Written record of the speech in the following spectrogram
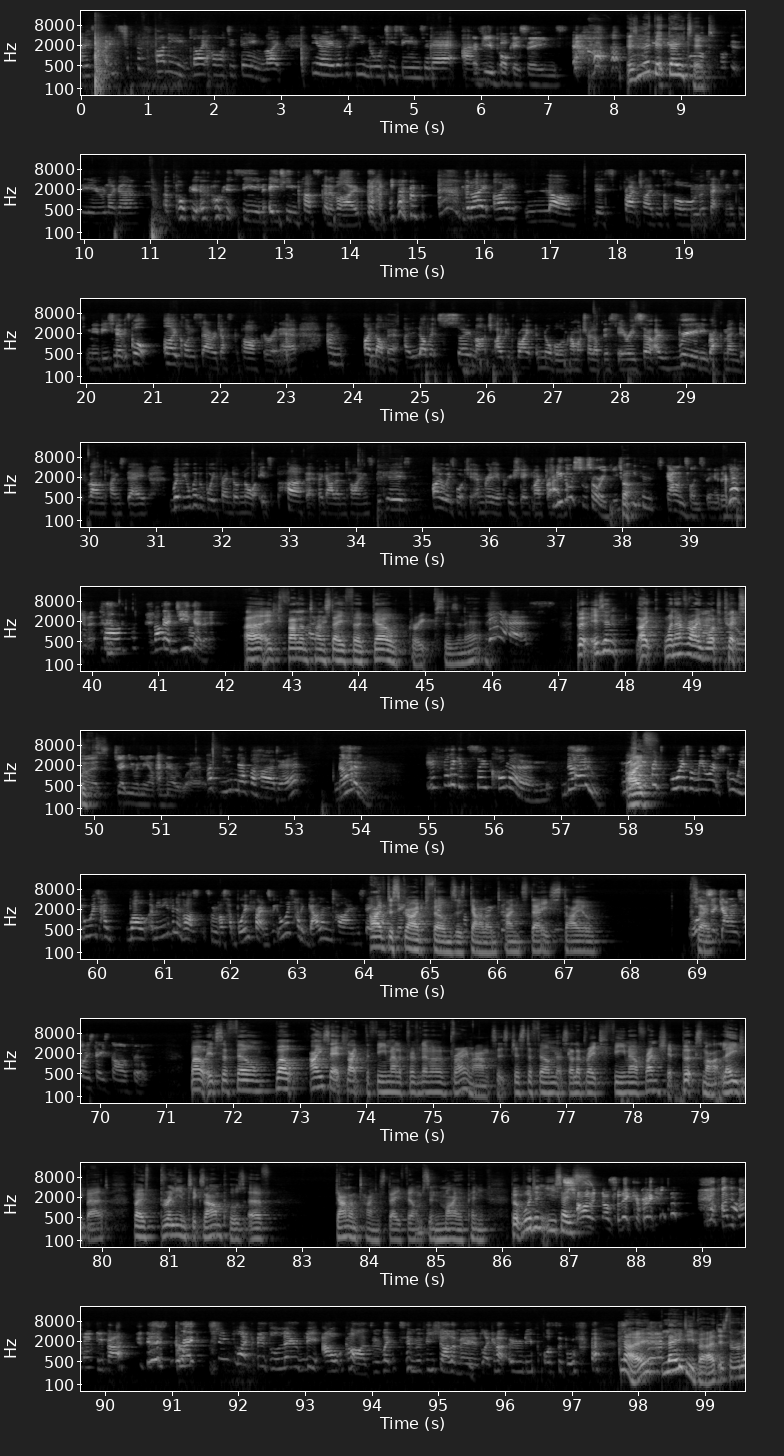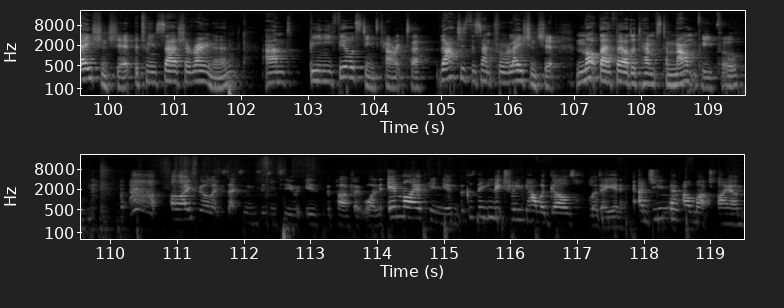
and it's it's just a funny, light-hearted thing. Like, you know, there's a few naughty scenes in it, and A few pocket scenes. Isn't it a bit dated? more Pocket scene, like a, a pocket a pocket scene, 18 plus kind of vibe. but I I love this franchise as a whole, the Sex and the City movies. You know, it's got icon Sarah Jessica Parker in it, and I love it. I love it so much. I could write a novel on how much I love this series. So I really recommend it for Valentine's Day. Whether you're with a boyfriend or not, it's perfect for Galentine's because I always watch it and really appreciate my friends. Can you friends. go, sorry, can you But- talk me through this Galentine's thing? I don't Yeah. really get it. Well, Ben, do you get it? Uh, it's Valentine's Day for girl groups, isn't it? Yes. But isn't like whenever I have watch no clips of words. Genuinely, I have no words. Have you never heard it? No, I feel like it's so common. no. Me and my I've- friends always, when we were at school, we always had. Well, I mean, even if us, some of us had boyfriends, we always had a Galentine's Day. I've of described films as Have a very good- Valentine's Day style. What is So- a Galentine's Day style film? Well, it's a film. Well, I say it's like the female equivalent of bromance. It's just a film that celebrates female friendship. Booksmart, Ladybird, both brilliant examples of Valentine's Day films, in my opinion. But wouldn't you say? Charlotte doesn't agree. I love Lady Bad. This great. She's like this lonely outcast with like Timothée Chalamet as like her only possible friend. No, Ladybird is the relationship between Saoirse Ronan and Beanie Feldstein's character. That is the central relationship, not their failed attempts to mount people. I feel like Sex and the City 2 is perfect one, in my opinion, mm. because they literally have a girls' holiday in it. And do you know how much I am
